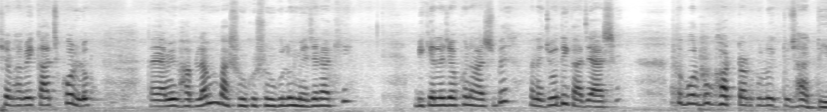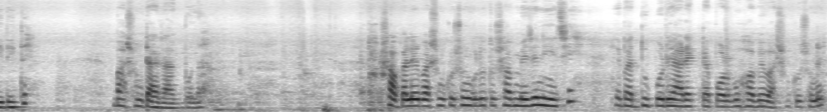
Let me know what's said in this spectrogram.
সেভাবেই কাজ করল, তাই আমি ভাবলাম বাসন কুসনগুলো মেজে রাখি। বিকেলে যখন আসবে মানে যদি কাজে আসে, তো বলব ঘর টরগুলো একটু ঝাড় দিয়ে দিতে, বাসনটা আর রাখব না। সকালের বাসন কুসনগুলো তো সব মেজে নিয়েছি, এবার দুপুরে আরেকটা পর্ব হবে বাসন কুসনের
